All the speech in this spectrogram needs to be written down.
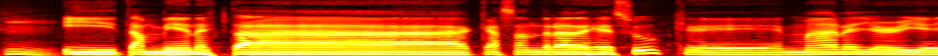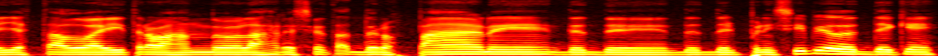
Mm. Y también está Cassandra de Jesús, que es manager y ella ha estado ahí trabajando las recetas de los panes desde, desde el principio, desde que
